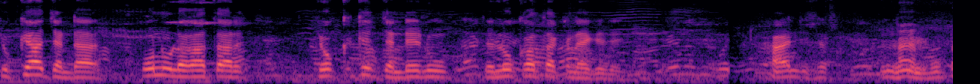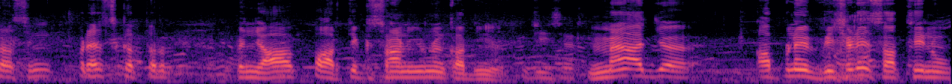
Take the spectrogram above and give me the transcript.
ਚੁੱਕਿਆ ਝੰਡਾ ਉਹਨੂੰ ਲਗਾਤਾਰ ਚੁੱਕ ਕੇ ਝੰਡੇ ਨੂੰ ਤੇ ਲੋਕਾਂ ਤੱਕ ਲੈ ਕੇ ਜਾਈਏ। ਹਾਂਜੀ ਸਰ। ਮੈਂ ਬੂਟਾ ਸਿੰਘ ਪ੍ਰੈਸ ਸਕੱਤਰ ਪੰਜਾਬ ਭਾਰਤੀ ਕਿਸਾਨ ਯੂਨੀਅਨ ਕਾਦੀਆਂ ਜੀ ਸਰ। ਮੈਂ ਅੱਜ ਆਪਣੇ ਵਿਛੜੇ ਸਾਥੀ ਨੂੰ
